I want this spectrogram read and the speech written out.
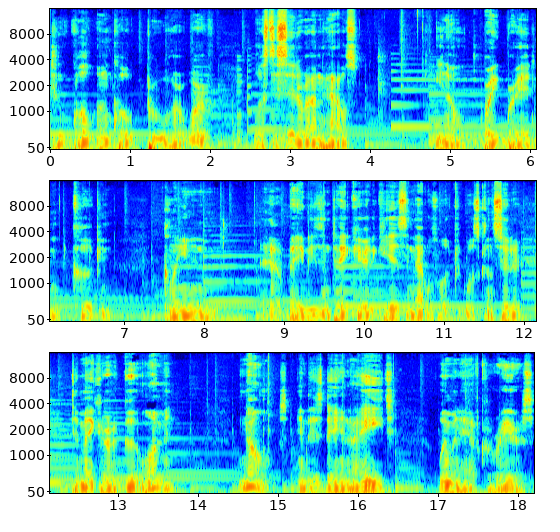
to quote unquote prove her worth was to sit around the house, you know, break bread and cook and clean and have babies and take care of the kids, and that was what was considered to make her a good woman. No, in this day and age, women have careers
